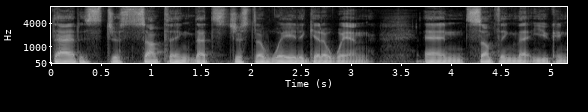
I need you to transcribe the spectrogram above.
that is just something that's just a way to get a win and something that you can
